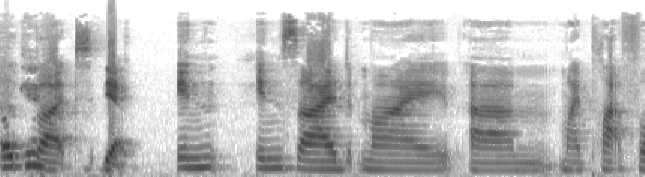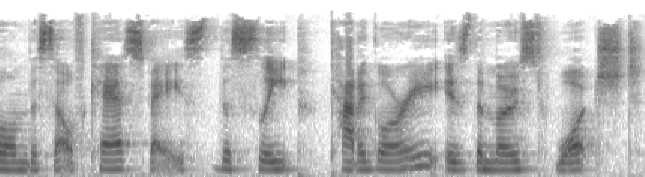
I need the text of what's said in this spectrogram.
Okay. But yeah, in inside my um, my platform, the self care space, the sleep category is the most watched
